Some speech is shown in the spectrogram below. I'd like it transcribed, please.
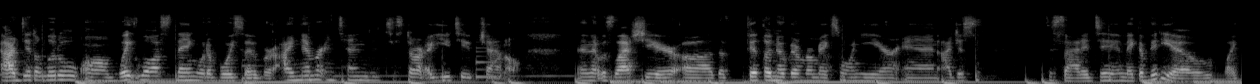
i did a little um, weight loss thing with a voiceover. I never intended to start a youtube channel. And that was last year uh, the 5th of november makes one year and i just decided to make a video like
